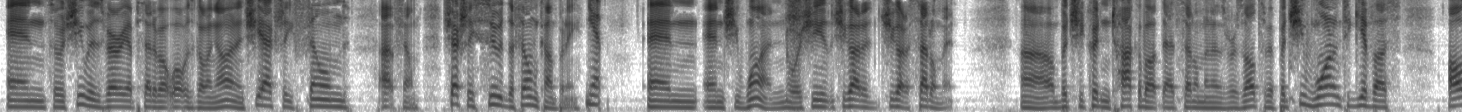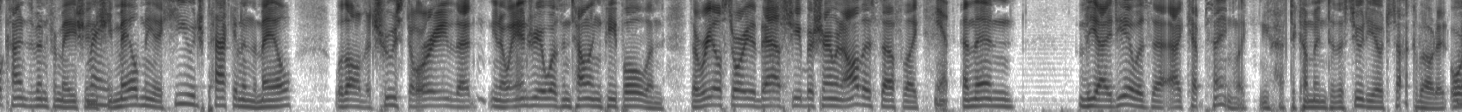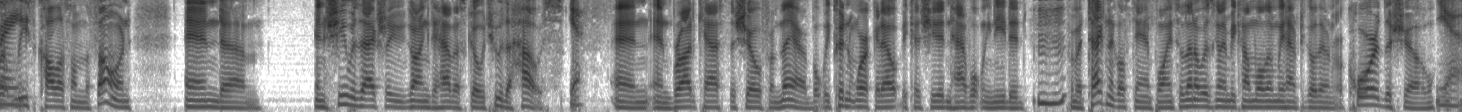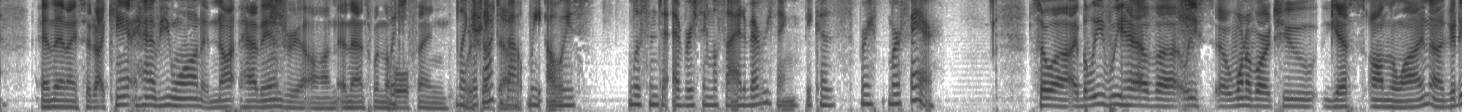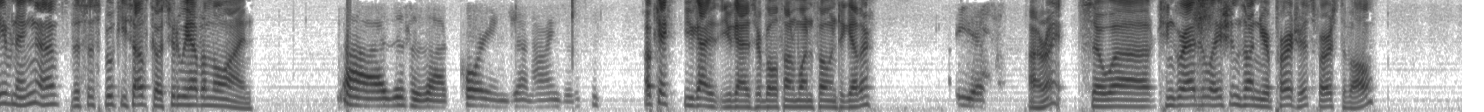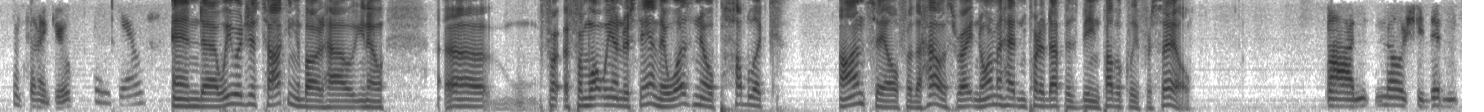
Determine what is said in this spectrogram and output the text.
and so she was very upset about what was going on, and she actually filmed. Uh, film. She actually sued the film company Yep. and and she won or she she got a she got a settlement uh, but she couldn't talk about that settlement as a result of it but she wanted to give us all kinds of information Right. she mailed me a huge packet in the mail with all the true story that you know andrea wasn't telling people and the real story of bathsheba sherman all this stuff like Yep. and then the idea was that i kept saying like you have to come into the studio to talk about it or at least call us on the phone and um and she was actually going to have us go to the house Yes. and and broadcast the show from there. But we couldn't work it out because she didn't have what we needed from a technical standpoint. So then it was going to become well, then we have to go there and record the show. yeah. And then I said I can't have you on and not have Andrea on, and that's when the Which, whole thing Like was I shut talked down. about, we always listen to every single side of everything because we're we're fair. So uh, I believe we have uh, at least uh, one of our two guests on the line. Uh, good evening. Uh, this is Spooky South Coast. Who do we have on the line? Uh, this is uh, Corey and Jen Hines. Okay, you guys, you guys are both on one phone together. Yes. All right. So uh, congratulations on your purchase, first of all. Thank you. Thank you. And uh, we were just talking about how you know, uh, fr- from what we understand, there was no public on sale for the house, right? Norma hadn't put it up as being publicly for sale. Uh, no, she didn't.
